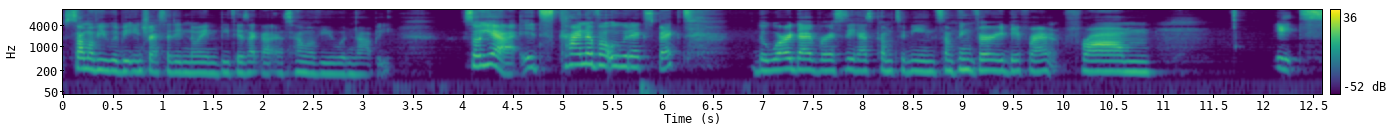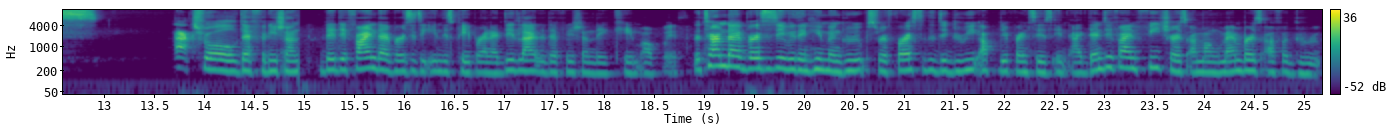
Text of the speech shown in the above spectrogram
some of you would be interested in knowing details like that, and some of you would not be. So, yeah, it's kind of what we would expect. The word diversity has come to mean something very different from its actual definition. They define diversity in this paper, and I did like the definition they came up with. The term diversity within human groups refers to the degree of differences in identifying features among members of a group.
